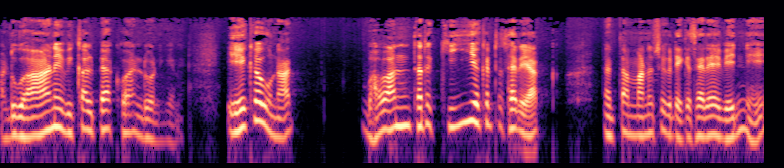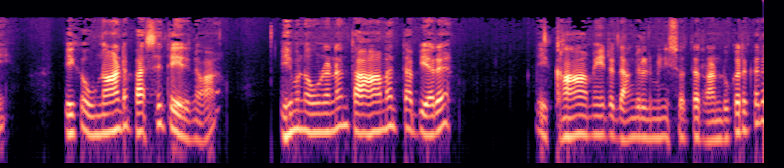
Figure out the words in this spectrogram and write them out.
අඩු ගානේ විකල්පයක් හොයන්න ඕන කියන්නේ. ඒක වුණත් භවන්තර කීයකට සැරයක් නැත්තම් මිනිසෙකුට එක සැරේ වෙන්නේ ඒක උනාට පස්සේ තේරෙනවා එහෙම නොවුනනම් තාමත් අපි අර ඒ කාමයට දඟලන මිනිස්සු අතර රණ්ඩු කර කර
